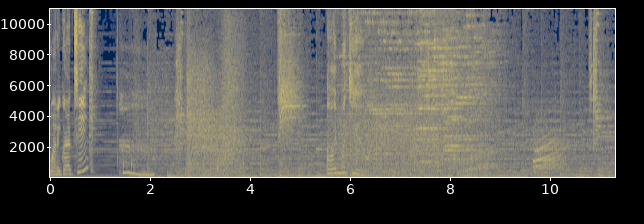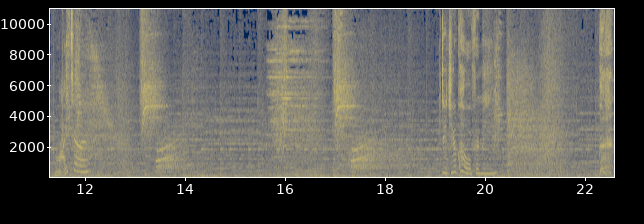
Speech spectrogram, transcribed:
Wanna grab tea? Hmm. I'm with you. My turn. Did you call for me?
